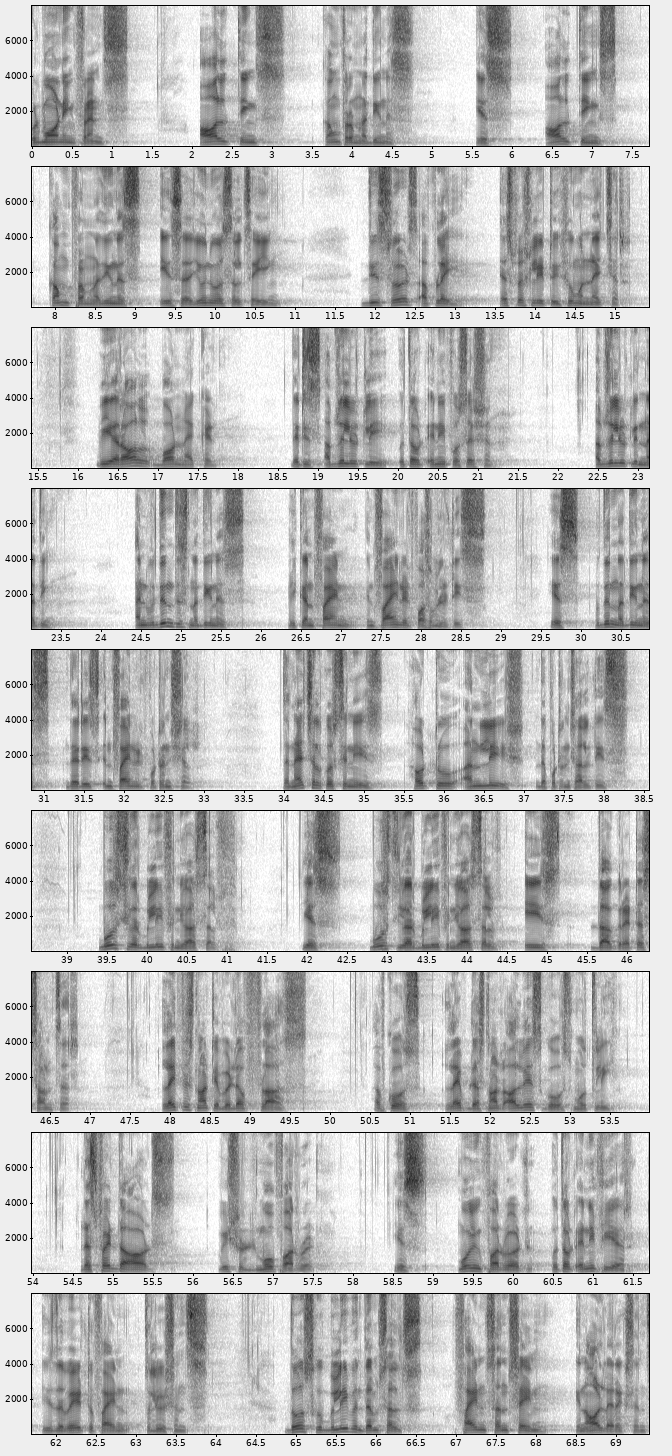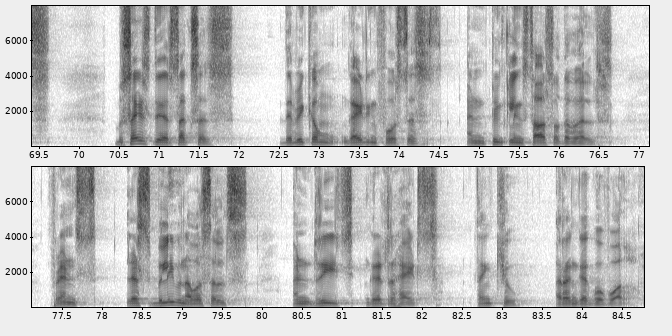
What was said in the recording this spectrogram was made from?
Good morning, friends. All things come from nothingness. Yes, all things come from nothingness is a universal saying. These words apply especially to human nature. We are all born naked, that is, absolutely without any possession, absolutely nothing. And within this nothingness, we can find infinite possibilities. Yes, within nothingness, there is infinite potential. The natural question is how to unleash the potentialities. Boost your belief in yourself. Yes, boost your belief in yourself is the greatest answer. Life is not a bed of flowers. Of course, life does not always go smoothly. Despite the odds, we should move forward. Yes, moving forward without any fear is the way to find solutions. Those who believe in themselves find sunshine in all directions. Besides their success, they become guiding forces and twinkling stars of the world. Friends, let's believe in ourselves and reach greater heights. Thank you, Aranga Gopal.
